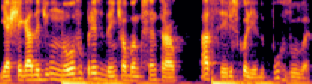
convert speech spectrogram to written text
e a chegada de um novo presidente ao Banco Central, a ser escolhido por Lula.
